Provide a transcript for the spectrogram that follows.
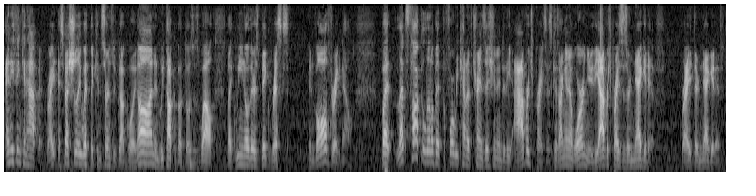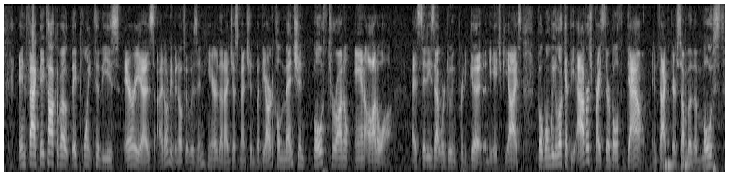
anything can happen, right? Especially with the concerns we've got going on, and we talk about those as well. Like, we know there's big risks involved right now. But let's talk a little bit before we kind of transition into the average prices, because I'm going to warn you the average prices are negative right? They're negative. In fact, they talk about, they point to these areas. I don't even know if it was in here that I just mentioned, but the article mentioned both Toronto and Ottawa as cities that were doing pretty good in the HPIs. But when we look at the average price, they're both down. In fact, they're some of the most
